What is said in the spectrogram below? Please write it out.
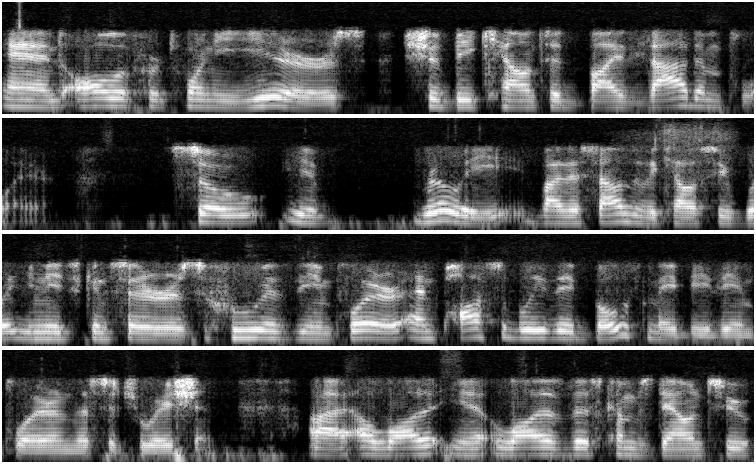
and all of her 20 years should be counted by that employer. So, you know, really, by the sounds of it, Kelsey, what you need to consider is who is the employer, and possibly they both may be the employer in this situation. Uh, a lot, of, you know, a lot of this comes down to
